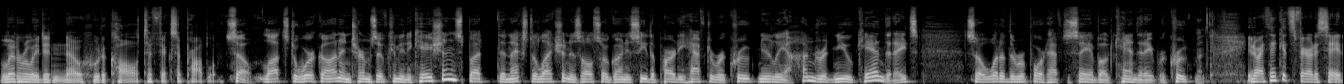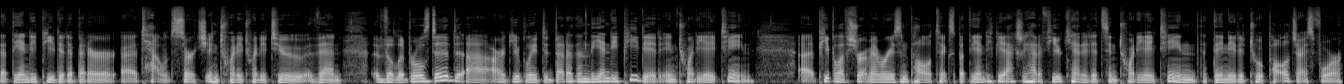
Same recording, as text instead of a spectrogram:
literally didn't know who to call to fix a problem. So, lots to work on in terms of communications, but the next election is also going to see the party have to recruit nearly 100 new candidates. So, what did the report have to say about candidate recruitment? You know, I think it's fair to say that the NDP did a better uh, talent search in 2022 than the Liberals did, uh, arguably did better than the NDP did in 2018. Uh, people have short memories in politics, but the NDP actually had a few candidates in 2018 that they needed to apologize for,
